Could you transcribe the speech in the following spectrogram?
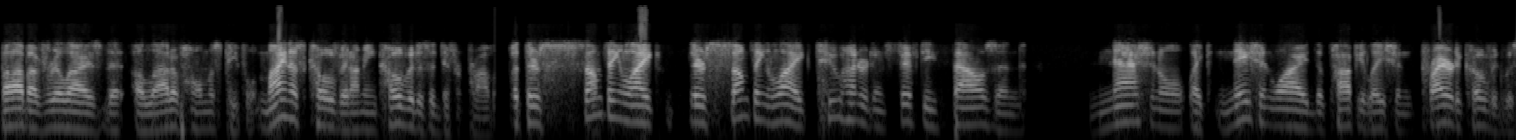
Bob, I've realized that a lot of homeless people, minus COVID, I mean, COVID is a different problem, but there's something like there's something like 250,000 national, like nationwide, the population prior to COVID was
